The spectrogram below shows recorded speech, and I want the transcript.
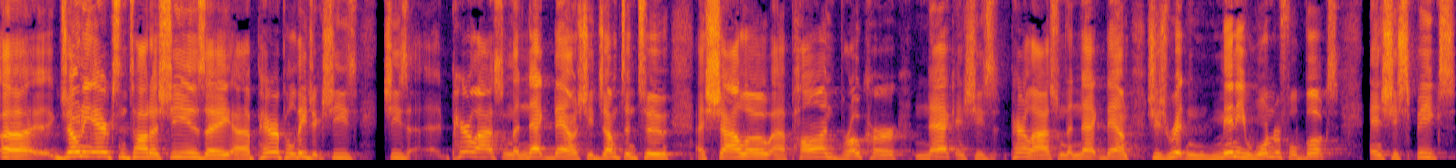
Uh, Joni Eareckson Tada, she is a, a paraplegic. She's She's paralyzed from the neck down. She jumped into a shallow uh, pond, broke her neck, and she's paralyzed from the neck down. She's written many wonderful books, and she speaks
